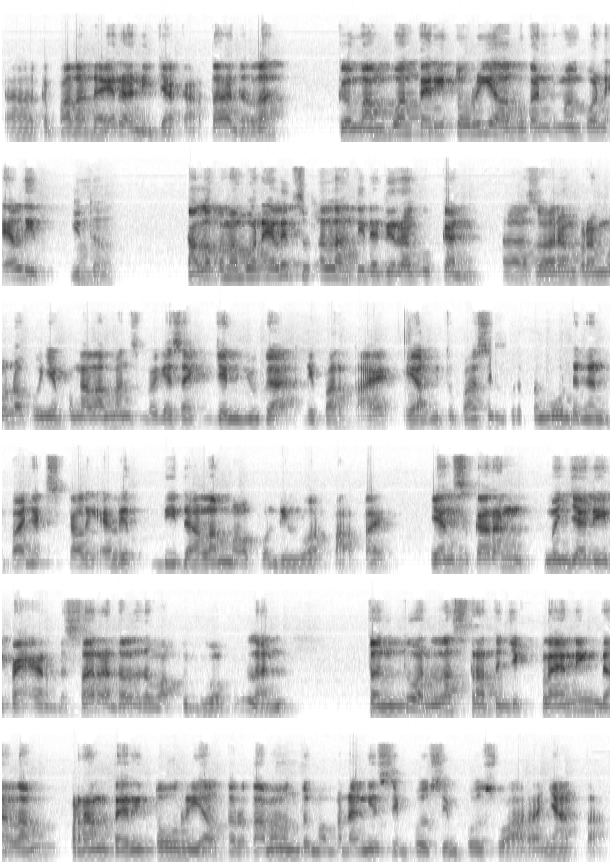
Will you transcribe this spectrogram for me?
uh, kepala daerah di Jakarta adalah kemampuan teritorial bukan kemampuan elit gitu. Mhm. Kalau kemampuan elit sudahlah tidak diragukan. Uh, seorang Pramono punya pengalaman sebagai sekjen juga di partai yang itu pasti bertemu dengan banyak sekali elit di dalam maupun di luar partai. Yang sekarang menjadi PR besar adalah dalam waktu dua bulan tentu adalah strategic planning dalam perang teritorial terutama untuk memenangi simpul-simpul suara nyata.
